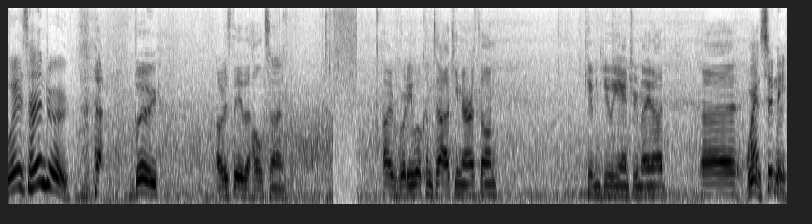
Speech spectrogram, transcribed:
Where's Andrew? Boo. I was there the whole time. Hi everybody, welcome to Archimarathon. Kevin Hui, Andrew Maynard. Uh, We're in Sydney.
